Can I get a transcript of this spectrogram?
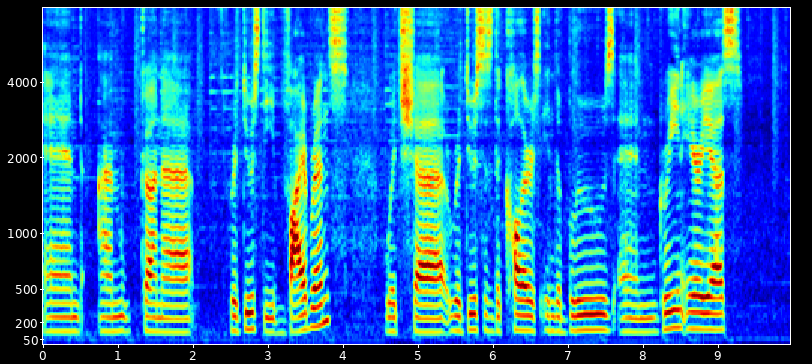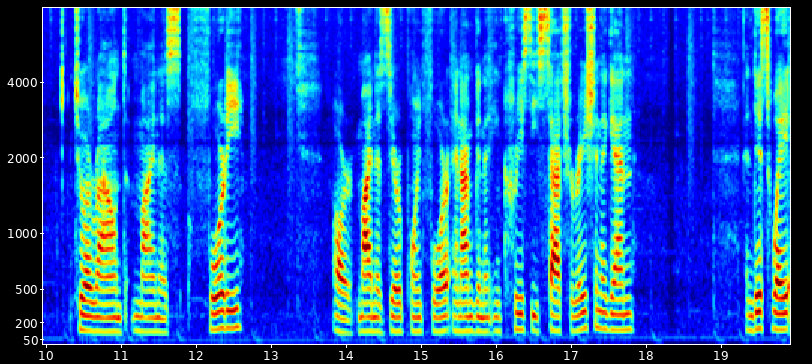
and I'm gonna reduce the vibrance which uh, reduces the colors in the blues and green areas to around minus 40 or minus 0.4 and I'm gonna increase the saturation again and this way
